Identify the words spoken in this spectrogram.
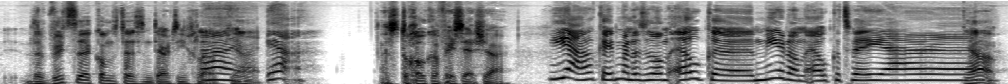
De debuut eh, komt in 2013 geloof ik, Ah, ja. ja. ja. Dat is toch ook alweer zes jaar. Ja, oké, maar dat is dan elke, meer dan elke twee jaar. eh, Ja,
